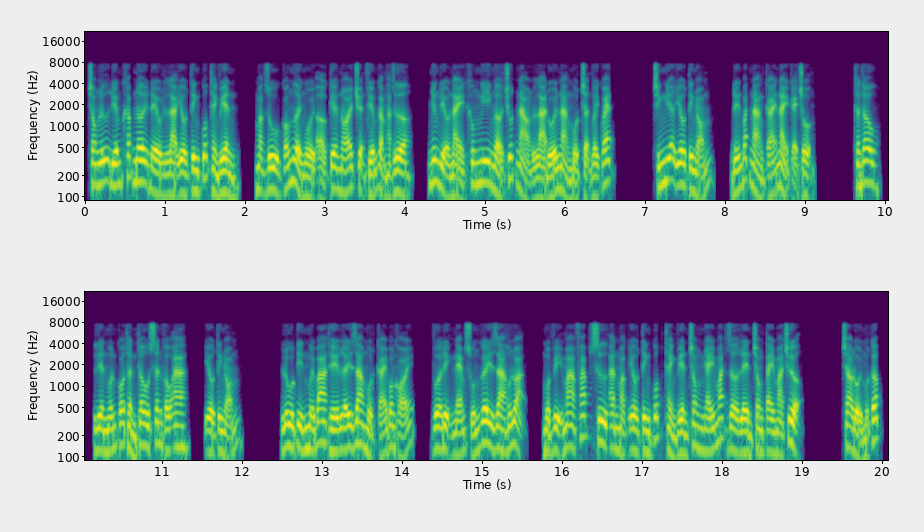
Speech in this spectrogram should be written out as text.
trong lữ điếm khắp nơi đều là yêu tinh quốc thành viên, mặc dù có người ngồi ở kia nói chuyện phiếm gặm hạt dưa, nhưng điều này không nghi ngờ chút nào là đối nàng một trận vây quét. Chính nghĩa yêu tinh nhóm, đến bắt nàng cái này kẻ trộm. Thần thâu, liền muốn có thần thâu sân khấu a, yêu tinh nhóm. Lù tin mười ba thế lấy ra một cái bom khói, vừa định ném xuống gây ra hỗn loạn, một vị ma pháp sư ăn mặc yêu tinh quốc thành viên trong nháy mắt giơ lên trong tay ma trượng. Trao đổi một cấp.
